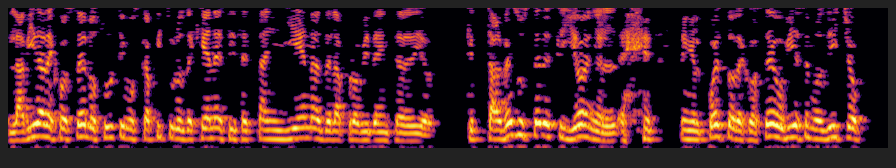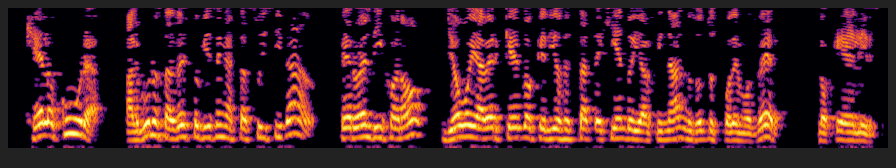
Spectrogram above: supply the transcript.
La vida de José, los últimos capítulos de Génesis están llenas de la providencia de Dios. Que tal vez ustedes y yo en el, en el puesto de José hubiésemos dicho, qué locura. Algunos tal vez hubiesen hasta suicidado. Pero él dijo, no, yo voy a ver qué es lo que Dios está tejiendo y al final nosotros podemos ver lo que él hizo.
